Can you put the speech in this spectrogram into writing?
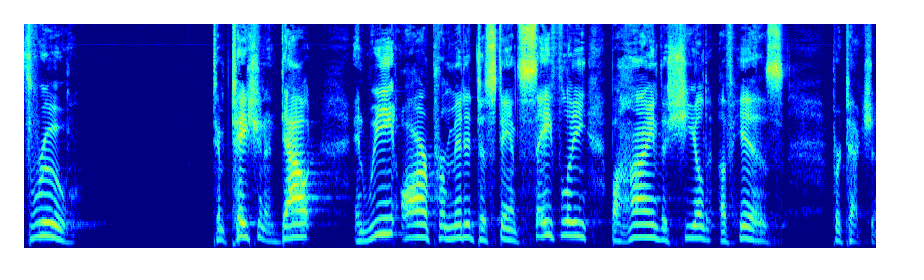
through temptation and doubt, and we are permitted to stand safely behind the shield of His protection.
